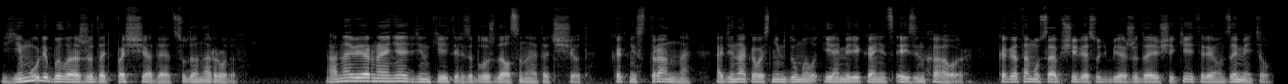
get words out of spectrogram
Ему ли было ожидать пощады от суда народов? А, наверное, не один Кейтель заблуждался на этот счет. Как ни странно, одинаково с ним думал и американец Эйзенхауэр. Когда тому сообщили о судьбе ожидающей Кейтеля, он заметил.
